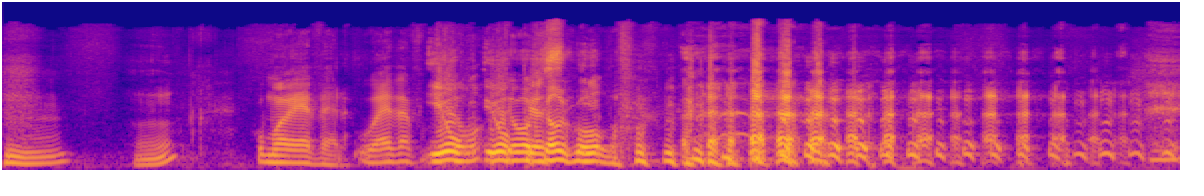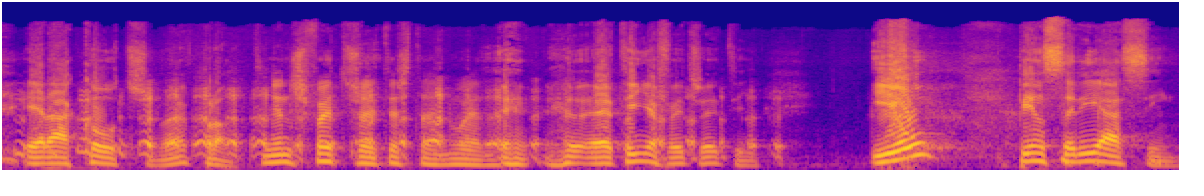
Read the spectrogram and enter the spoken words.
Uhum. Hum? Como o Éder. O Éder eu, eu deu penso... aquele golo. Era a coach, não é? Pronto. Tinha-nos feito jeito este ano, Éder. É, é, tinha feito jeitinho. Eu pensaria assim:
